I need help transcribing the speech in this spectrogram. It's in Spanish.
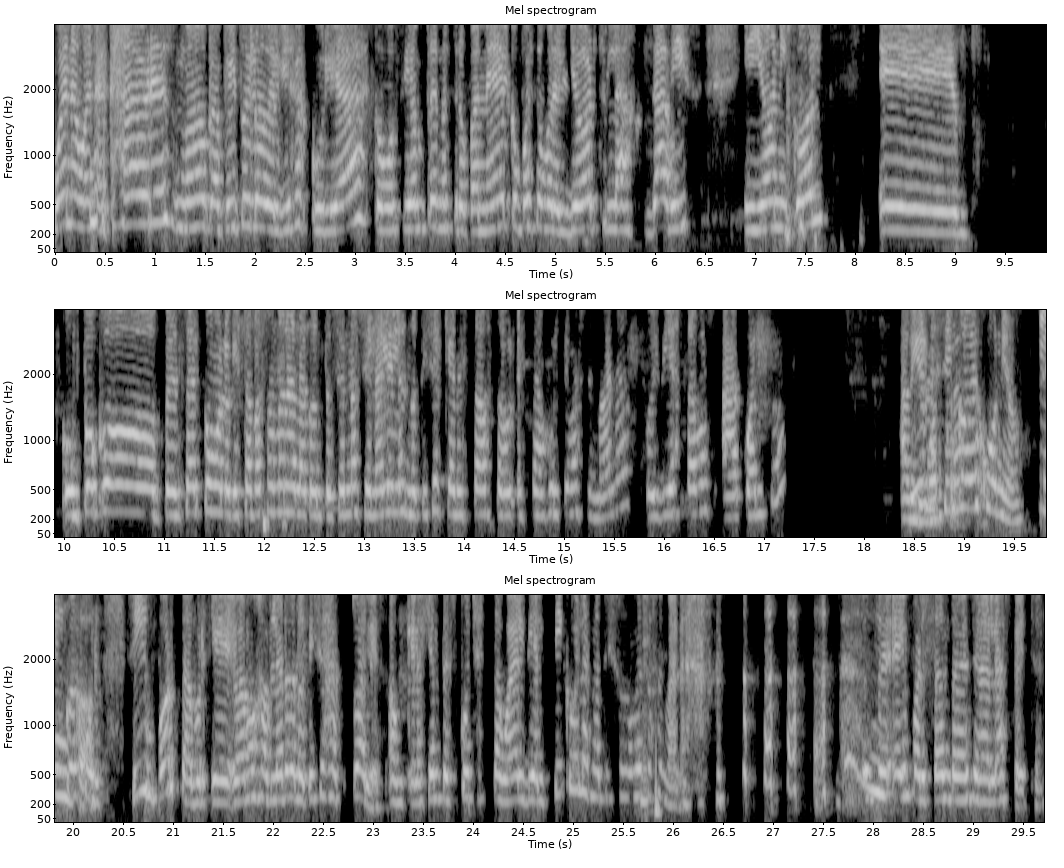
Buena, buena cabres, nuevo capítulo del Viejas Culiadas, como siempre nuestro panel compuesto por el George, las Gavis y yo, Nicole. Eh, un poco pensar como lo que está pasando en el acontecer nacional y las noticias que han estado estas últimas semanas. Hoy día estamos a cuánto? A viernes 5 de junio. 5 de junio. Sí importa, porque vamos a hablar de noticias actuales, aunque la gente escuche esta weá el día del pico, las noticias son de esta semana. Entonces es importante mencionar la fecha.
